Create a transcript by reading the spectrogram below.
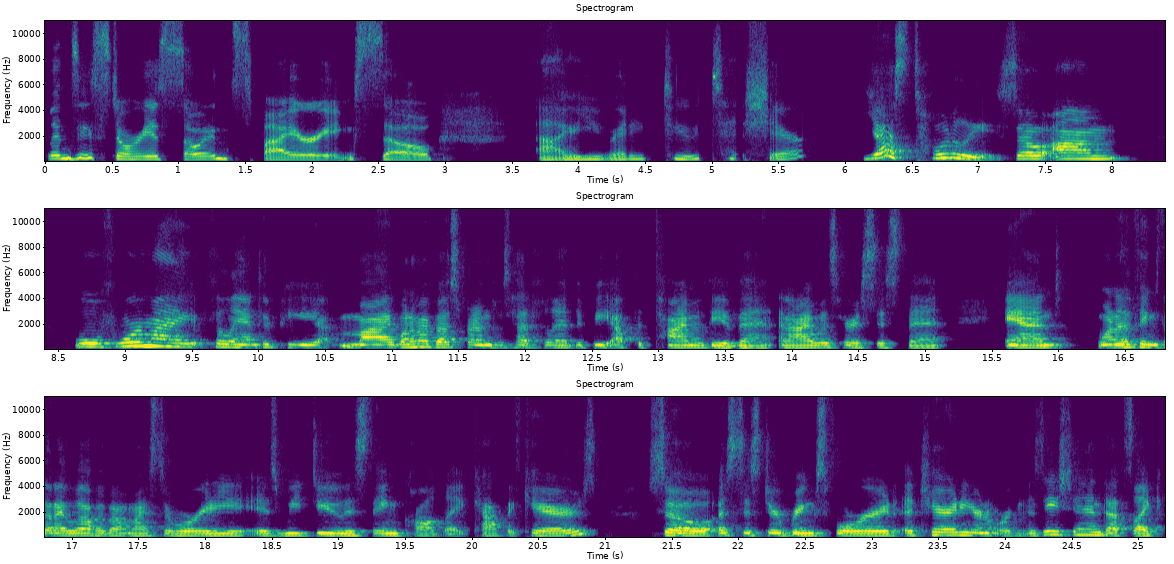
Lindsay's story is so inspiring. So, uh, are you ready to t- share? Yes, totally. So, um, well, for my philanthropy, my one of my best friends was head philanthropy at the time of the event, and I was her assistant. And one of the things that I love about my sorority is we do this thing called like Kappa Cares. So a sister brings forward a charity or an organization that's like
